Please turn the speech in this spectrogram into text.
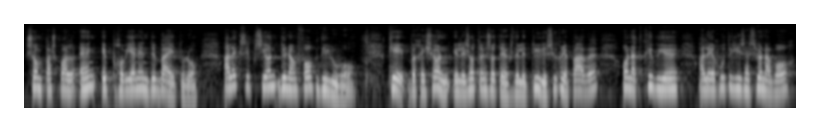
sont pasqualins et proviennent de Baetulo, à l'exception d'une amphore d'Iluro, que Brechon et les autres auteurs de l'étude sur l'épave ont attribué à leur utilisation à bord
